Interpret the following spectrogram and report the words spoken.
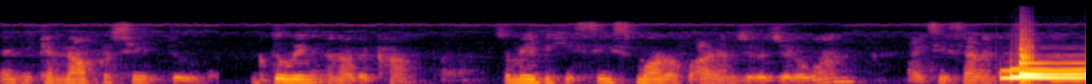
and he can now proceed to doing another count. So maybe he sees more of RM001, I see 77,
